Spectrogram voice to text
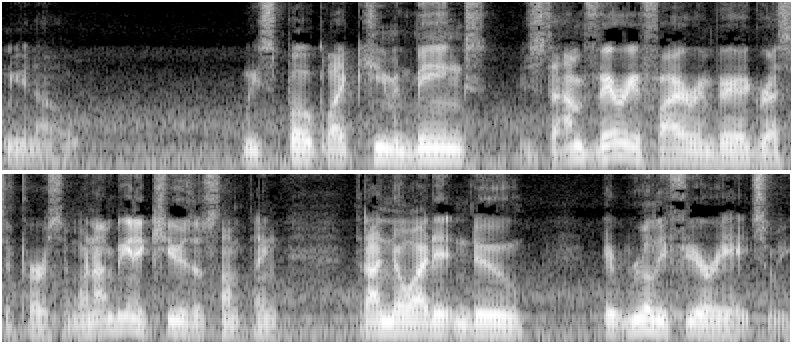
you know, we spoke like human beings. Just, I'm very fiery and very aggressive person. When I'm being accused of something that I know I didn't do, it really infuriates me.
